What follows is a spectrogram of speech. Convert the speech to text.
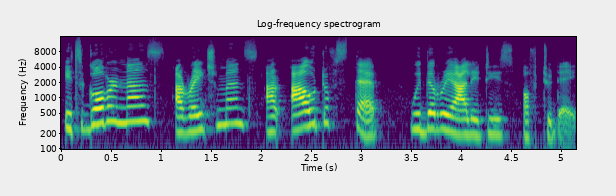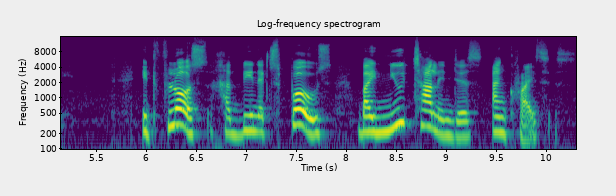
Its governance arrangements are out of step with the realities of today. Its flaws have been exposed by new challenges and crises.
